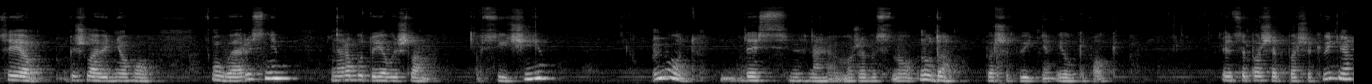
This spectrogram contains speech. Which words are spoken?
Це я пішла від нього у вересні. На роботу я вийшла в січні. Ну, от десь, не знаю, може весну. Ну так, да, 1 квітня, йолки-палки. І це перше 1 квітня.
